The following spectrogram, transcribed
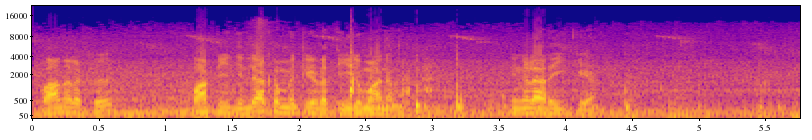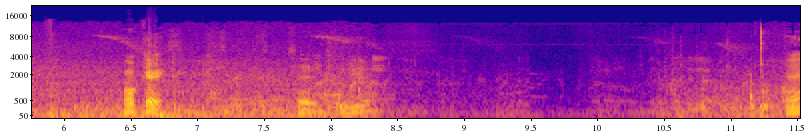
അപ്പോൾ ആ നിലയ്ക്ക് പാർട്ടി ജില്ലാ കമ്മിറ്റിയുടെ തീരുമാനം നിങ്ങളെ അറിയിക്കുകയാണ്. ഓക്കെ. ശരി. ഏ?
